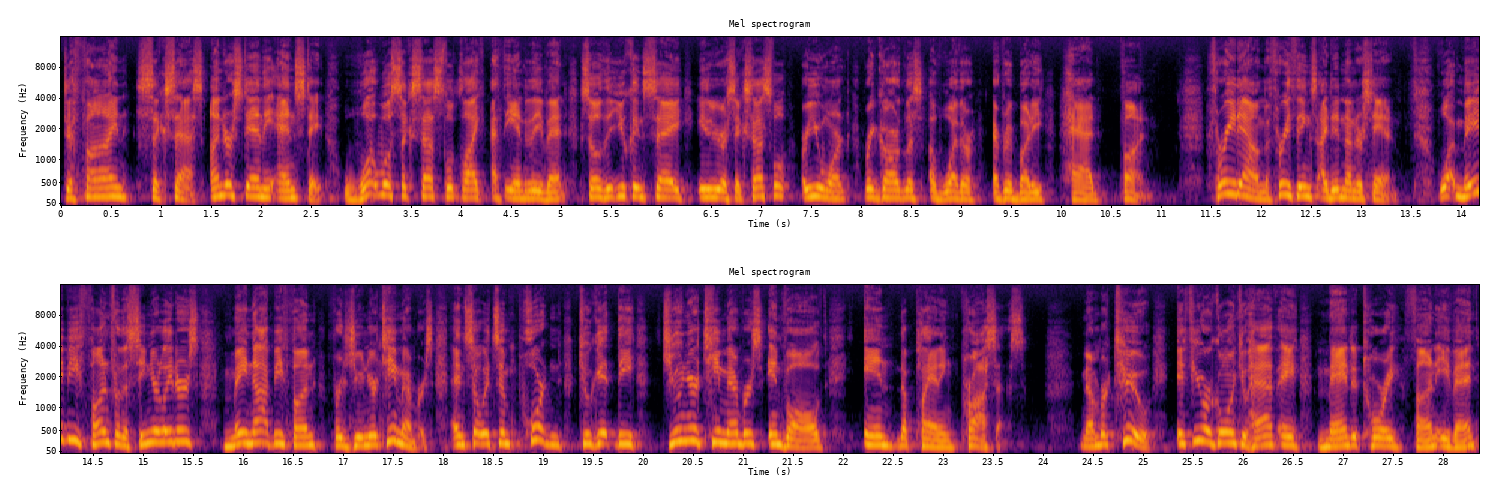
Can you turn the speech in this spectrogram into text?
define success. Understand the end state. What will success look like at the end of the event so that you can say either you're successful or you weren't, regardless of whether everybody had fun. Three down, the three things I didn't understand. What may be fun for the senior leaders may not be fun for junior team members. And so it's important to get the junior team members involved in the planning process. Number two, if you are going to have a mandatory fun event,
